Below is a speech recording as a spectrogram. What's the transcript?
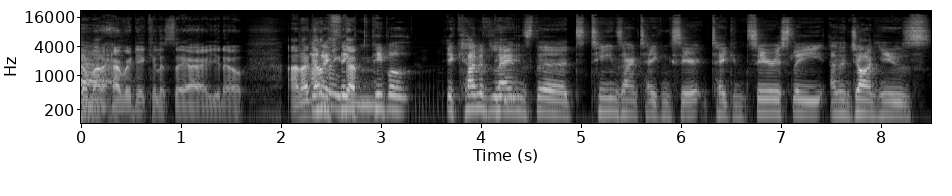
no matter how ridiculous they are, you know. And I don't I think, think, that people it kind of lends the teens aren't taking ser- taken seriously, and then John Hughes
